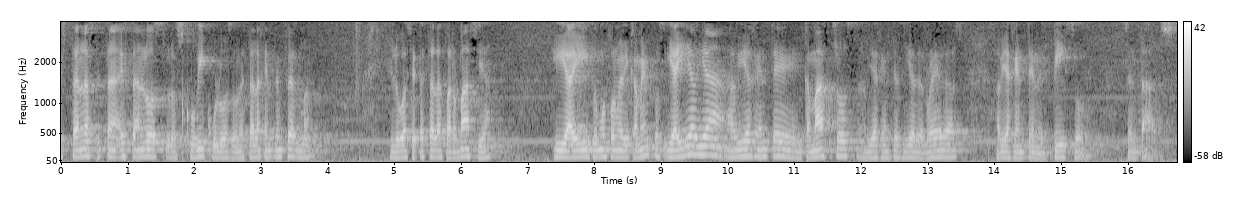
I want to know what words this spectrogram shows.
están, las, están los, los cubículos donde está la gente enferma, y luego hacia acá está la farmacia, y ahí fuimos por medicamentos y ahí había, había gente en camastros, había gente en sillas de ruedas, había gente en el piso, sentados.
